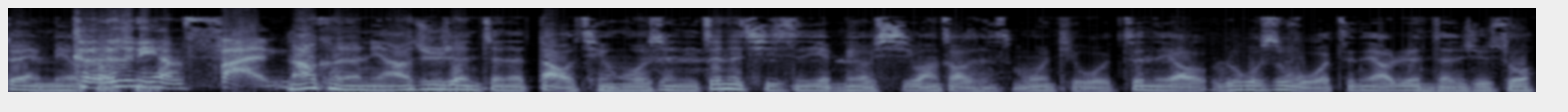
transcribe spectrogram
对，没有。可能是你很烦，然后可能你要去认真的道歉，或是你真的其实也没有希望造成什么问题。我真的要，如果是我真的要认真去说，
